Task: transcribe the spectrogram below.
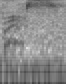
Express.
